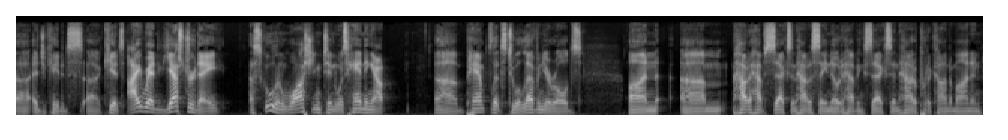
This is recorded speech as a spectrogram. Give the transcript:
uh, educated uh, kids. I read yesterday a school in Washington was handing out uh, pamphlets to 11 year olds on um, how to have sex and how to say no to having sex and how to put a condom on and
